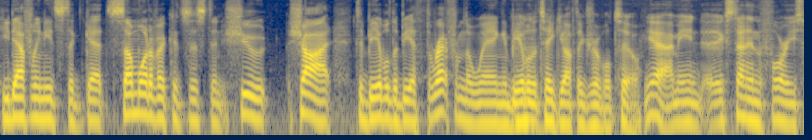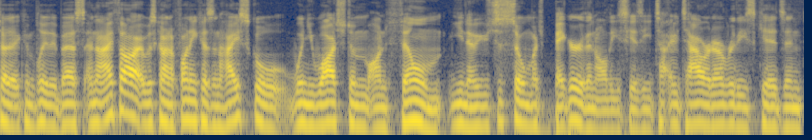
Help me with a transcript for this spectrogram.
he definitely needs to get somewhat of a consistent shoot shot to be able to be a threat from the wing and be Mm-hmm. able to take you off the dribble too. Yeah, I mean, extending the floor, you said it completely best. And I thought it was kind of funny because in high school, when you watched him on film, you know, he was just so much bigger than all these kids. He, t- he towered over these kids, and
